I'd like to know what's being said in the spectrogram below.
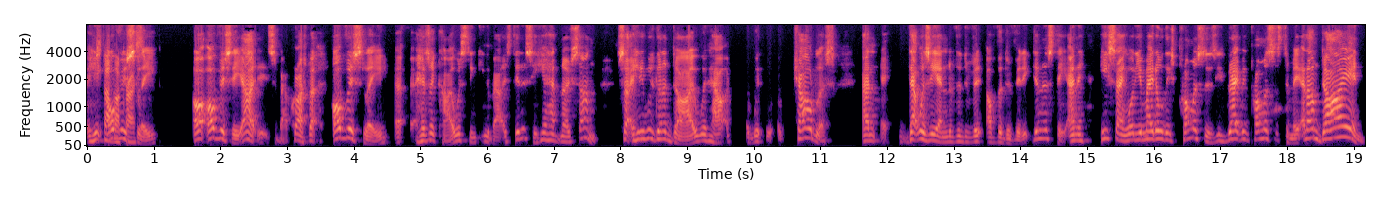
he obviously obviously, yeah, it's about Christ, but obviously uh, Hezekiah was thinking about his dynasty. He had no son, so he was going to die without with childless, and that was the end of the of the Davidic dynasty. And he's saying, "Well, you made all these promises, these great big promises to me, and I'm dying.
